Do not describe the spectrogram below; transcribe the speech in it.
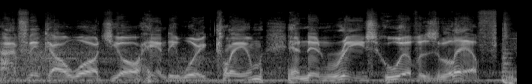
I think I'll watch your handiwork, Clem, and then race whoever's left.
